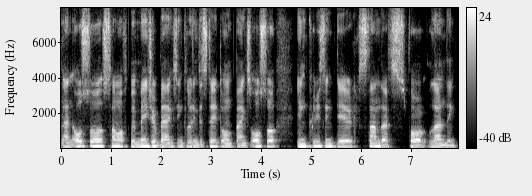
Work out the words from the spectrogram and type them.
And also some of the major banks, including the state-owned banks, also increasing their standards for lending.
